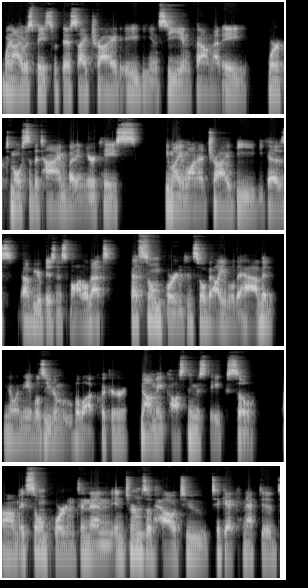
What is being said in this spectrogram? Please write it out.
when i was faced with this i tried a b and c and found that a worked most of the time but in your case you might want to try b because of your business model. That's that's so important and so valuable to have. It you know enables you to move a lot quicker not make costly mistakes. So um, it's so important. And then in terms of how to to get connected,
